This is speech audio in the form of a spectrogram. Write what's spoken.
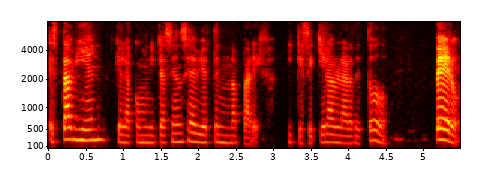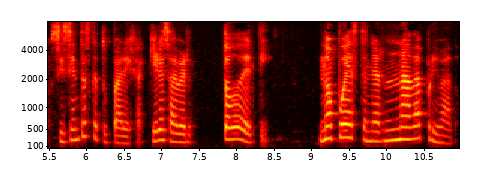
Está bien que la comunicación sea abierta en una pareja y que se quiera hablar de todo, pero si sientes que tu pareja quiere saber todo de ti, no puedes tener nada privado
